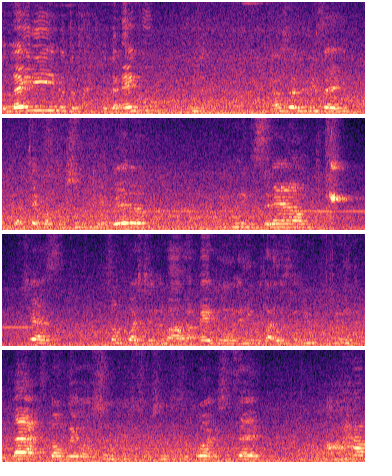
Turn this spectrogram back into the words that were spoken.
The lady with the with the ankle, that's what we say, you gotta take off them shoes, you can't wear them. You need to sit down. She has some questions about her ankle, and he was like, listen, you, you need to relax, don't wear those shoes, get you some shoes to support. And she said, I have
